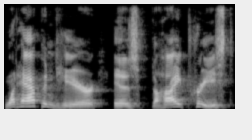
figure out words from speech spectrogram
What happened here is the high priest,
